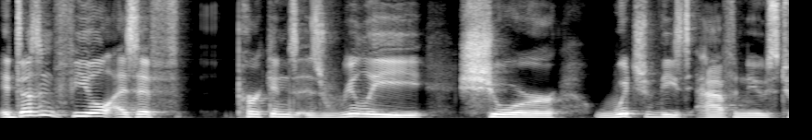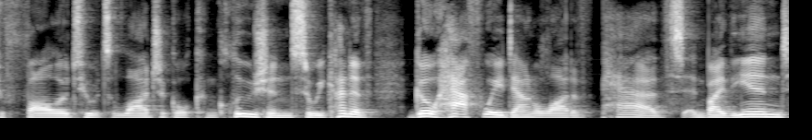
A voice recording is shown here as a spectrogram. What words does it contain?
it doesn't feel as if Perkins is really sure which of these avenues to follow to its logical conclusion. So we kind of go halfway down a lot of paths. And by the end,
